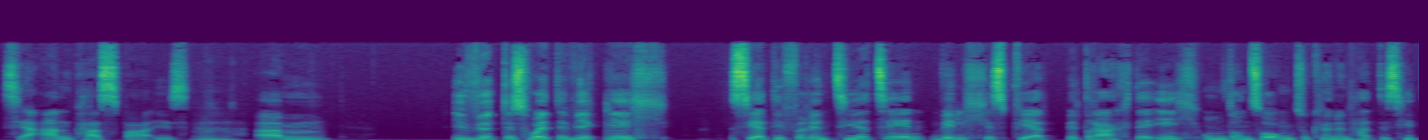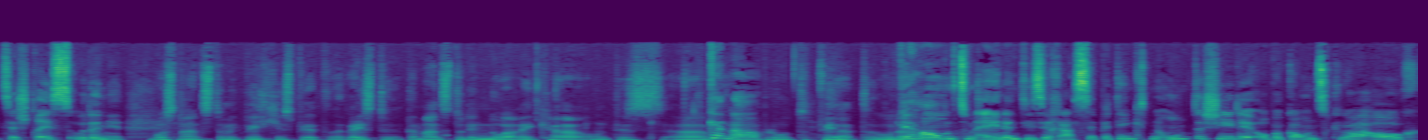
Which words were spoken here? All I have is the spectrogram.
sehr anpassbar ist. Mhm. Ähm, ich würde das heute wirklich sehr differenziert sehen, welches Pferd betrachte ich, um dann sagen zu können, hat es Hitzestress oder nicht. Was meinst du mit welches Pferd? Meinst du den Norika und das äh, genau. Blutpferd? Oder? Wir haben zum einen diese rassebedingten Unterschiede, aber ganz klar auch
